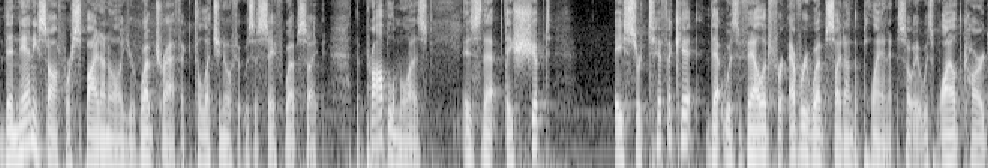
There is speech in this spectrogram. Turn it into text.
the nanny software spied on all your web traffic to let you know if it was a safe website. The problem was is that they shipped a certificate that was valid for every website on the planet. So it was wildcard.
